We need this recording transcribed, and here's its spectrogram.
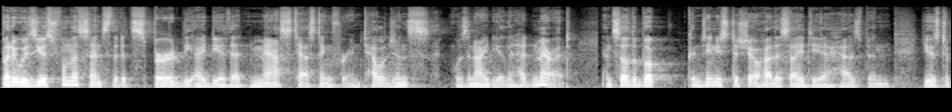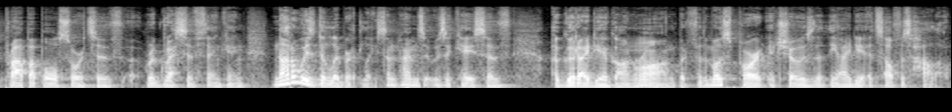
But it was useful in the sense that it spurred the idea that mass testing for intelligence was an idea that had merit. And so the book continues to show how this idea has been used to prop up all sorts of regressive thinking, not always deliberately. Sometimes it was a case of a good idea gone wrong, but for the most part, it shows that the idea itself is hollow.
